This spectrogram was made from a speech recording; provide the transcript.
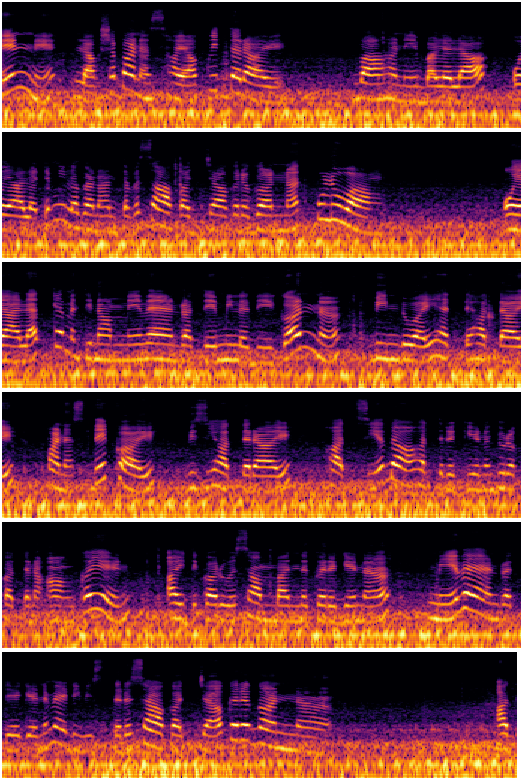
වෙන්නේ ලක්ෂ 56ක් විතරයි. වාහනේ බලලා ඔයාලට මිල ගණන්තව සාකච්ඡා කරගන්නත් පුළුවන්. ඔයාලත් කැමති නම් මේ වෑන් රථය මිලදී ගන්න 077යි 52යි 24යි 714 කියන දුරකථන අංකයෙන් අයිතිකරුව සම්බන්ධ කරගෙන මේ වෑන් රථය ගැන වැඩි විස්තර සාකච්ඡා කරගන්න. අද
